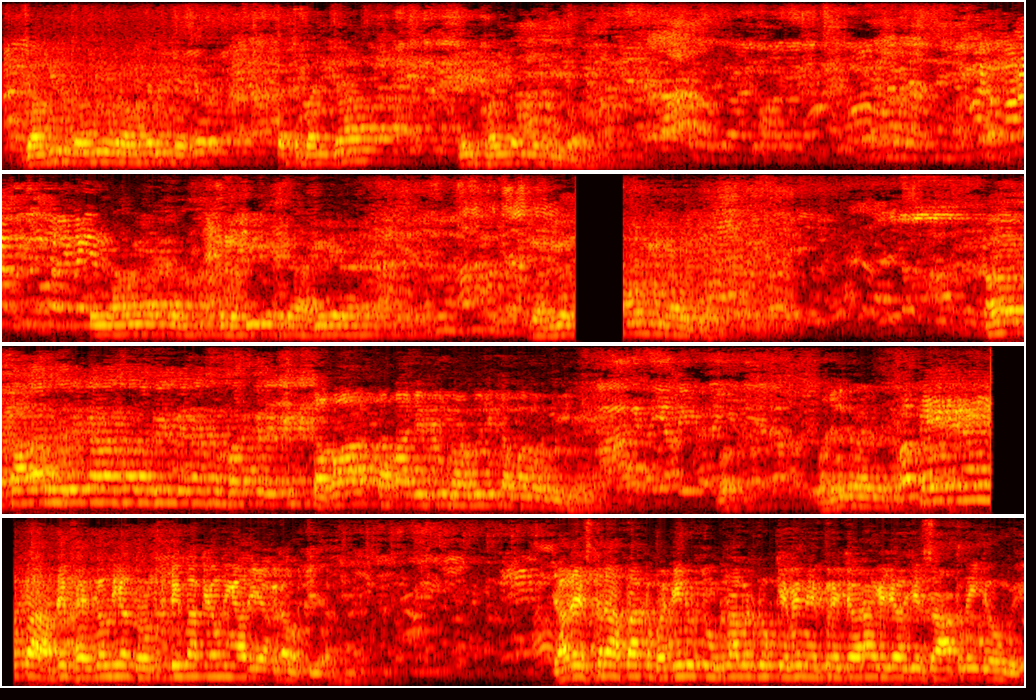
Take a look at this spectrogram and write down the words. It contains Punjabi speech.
ਜਲਦੀ ਤੋਂ ਜਲਦੀ ਉਹ ਰਾਉਂਡ ਦੇ ਵਿੱਚ ਪਹੁੰਚੋ 55 ਇਹ ਫਾਈਨਲ ਦੀ ਟੀਮ ਹੈ ਇਹ ਆਉਂ ਯਾਰ ਕਬੱਡੀ ਦੇ ਖਿਡਾਰੀ ਜਿਹੜਾ ਵਧੀਆ ਆਉਣਗੇ ਗਰਾਊਂਡ ਤੇ ਕਾਲਾ ਰੂੜੇ ਵਾਲਾ ਸਾਡਾ ਵੀਰ ਮੇਰੇ ਨਾਲ ਸੰਪਰਕ ਕਰੇ ਜੀ ਤਬਾ ਤਬਾ ਜੇਤੂ ਕਰ ਦੋ ਦੇ ਫਾਈਨਲ ਦੀਆਂ ਦੋ ਟੀਮਾਂ ਕਿਉਂ ਨਹੀਂ ਆ ਰਹੀਆਂ ਗਰਾਊਂਡ 'ਚ ਯਾਰ ਇਸ ਤਰ੍ਹਾਂ ਆਪਾਂ ਕਬੱਡੀ ਨੂੰ ਟੂਰਨਾਮੈਂਟ ਤੋਂ ਕਿਵੇਂ ਨੇਪਰੇ ਚਾੜਾਂਗੇ ਯਾਰ ਜੇ ਸਾਥ ਨਹੀਂ ਦਿਓਗੇ?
